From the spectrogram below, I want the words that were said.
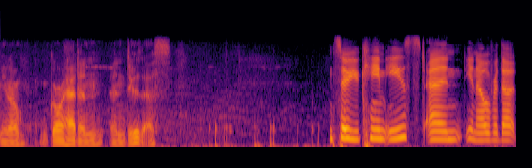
you know, go ahead and and do this. So you came east, and you know, over the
